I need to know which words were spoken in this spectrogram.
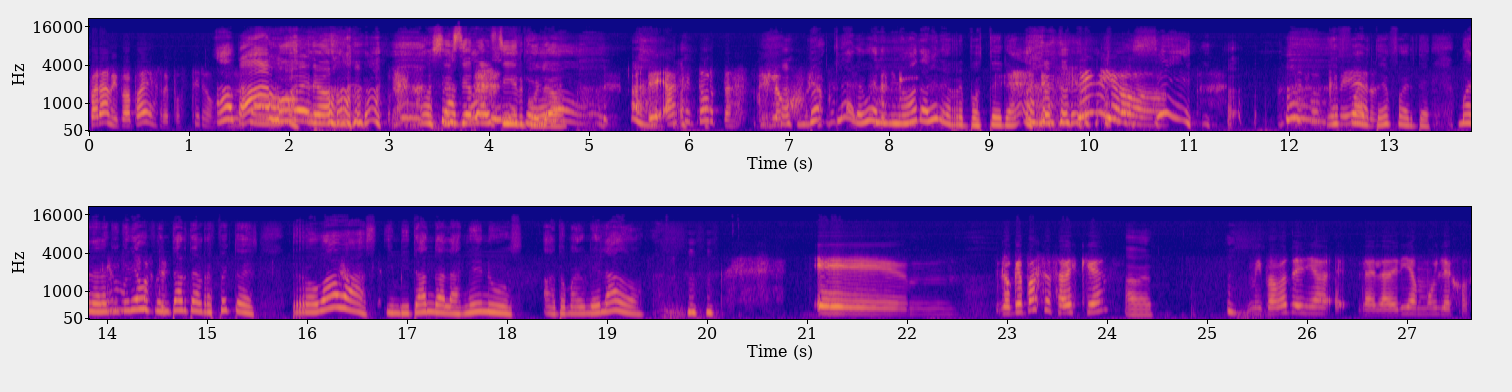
Pará, mi papá es repostero. Ah. Ah, bueno. O sea, Se cierra el ¿cómo círculo. Eh, hace tortas, te lo juro. Claro, bueno, mi mamá también es repostera. ¿En serio? No puedo Es fuerte, es fuerte. Bueno, lo Es que queríamos fuerte. preguntarte al respecto es, ¿robabas invitando a las nenus a tomar un helado? Eh, lo que pasa, ¿sabes qué? A ver. Mi papá tenía la heladería muy lejos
